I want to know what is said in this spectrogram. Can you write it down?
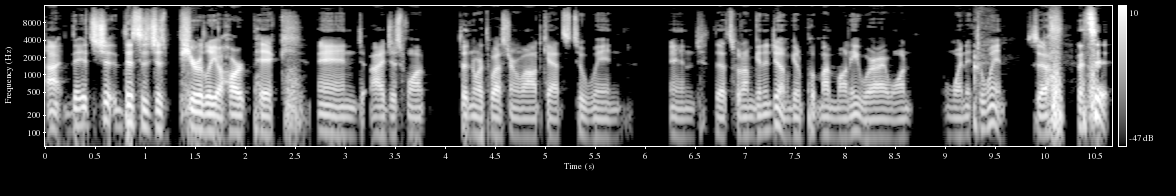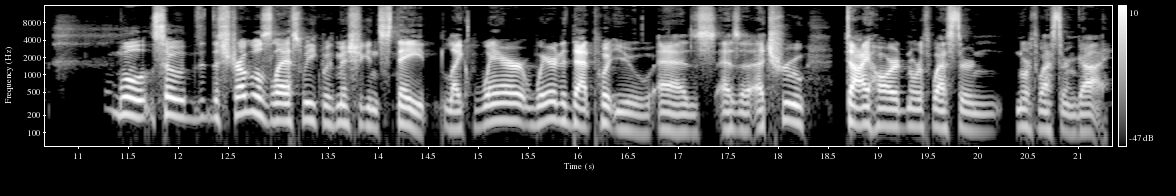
Uh, it's just, this is just purely a heart pick, and I just want the Northwestern Wildcats to win, and that's what I'm going to do. I'm going to put my money where I want want it to win. So that's it. Well, so the, the struggles last week with Michigan State, like where where did that put you as as a, a true diehard Northwestern Northwestern guy?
